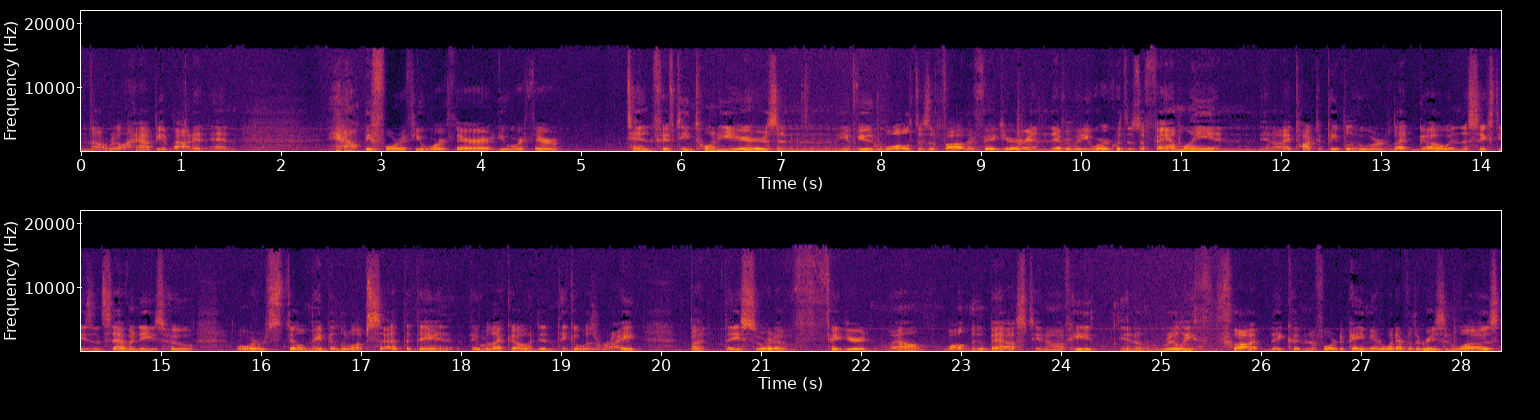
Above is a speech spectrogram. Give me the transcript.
not real happy about it. And you know, before if you worked there, you worked there 10, 15, 20 years, and you viewed Walt as a father figure, and everybody you work with as a family. And you know, I talked to people who were let go in the 60s and 70s who, or still maybe a little upset that they they were let go and didn't think it was right, but they sort of figured, well, Walt knew best. You know, if he you know really thought they couldn't afford to pay me or whatever the reason was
